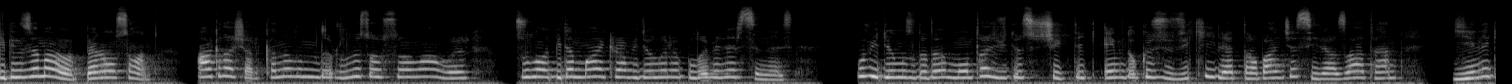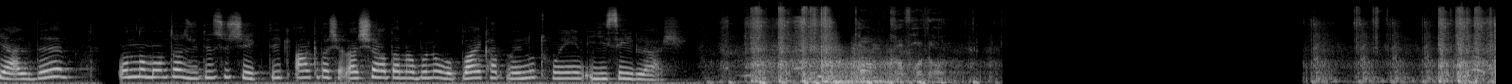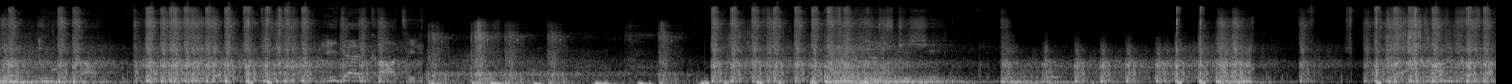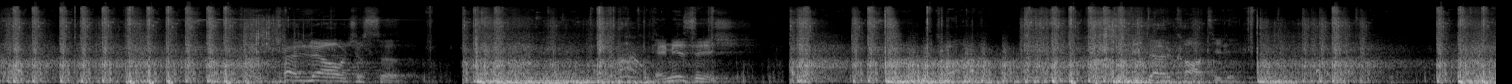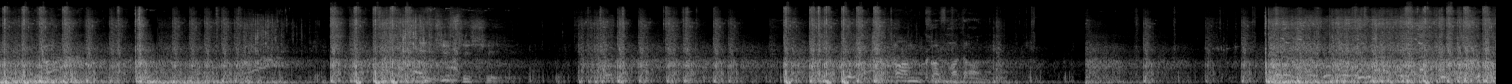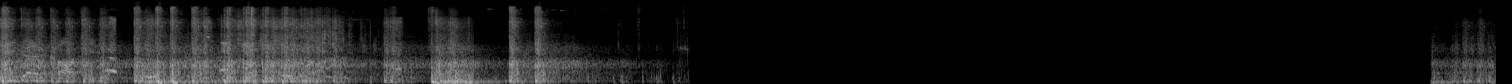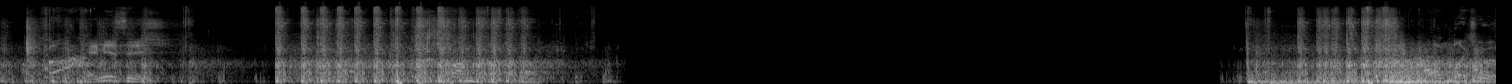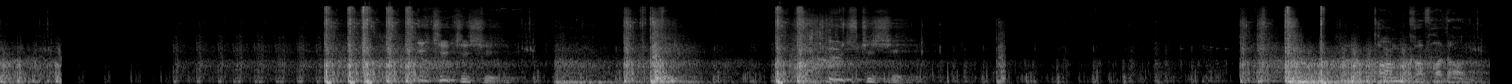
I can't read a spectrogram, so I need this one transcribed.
Hepinize merhaba ben Oğuzhan. Arkadaşlar kanalımda Rules of Survivor, Zula bir de Minecraft videoları bulabilirsiniz. Bu videomuzda da montaj videosu çektik. M902 ile tabanca silah zaten yeni geldi. Onunla montaj videosu çektik. Arkadaşlar aşağıdan abone olup like atmayı unutmayın. İyi seyirler. Tam kafadan. İntikam. Lider katil. Üç kişi. Tam kafadan. Kelle avcısı. Temiz iş. Lider katili. İki kişi. Tam kafadan. Lider katili. İki kişi. Temiz iş. Tam kafadan. Bombacı. İki kişi. Üç kişi. Tam kafadan.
